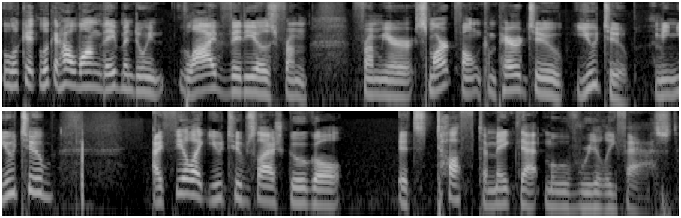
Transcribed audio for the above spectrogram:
look at look at how long they've been doing live videos from from your smartphone compared to YouTube. I mean, YouTube. I feel like YouTube slash Google. It's tough to make that move really fast.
